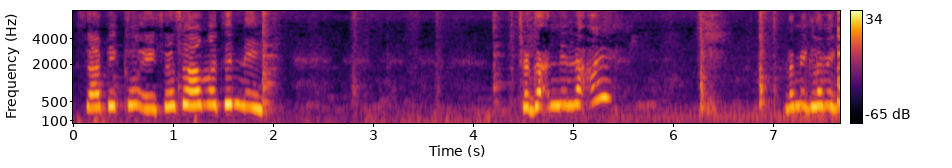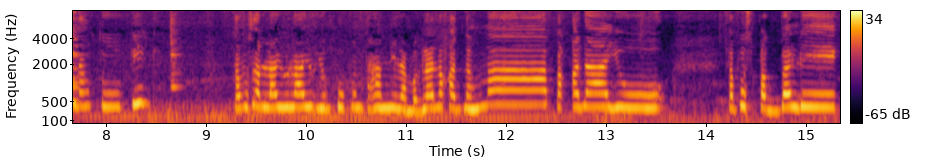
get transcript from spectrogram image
Sabi ko eh, sasama din eh. Tiyagaan nila ay. Lamig-lamig ng tubig. Tapos ang layo-layo yung pupuntahan nila. Maglalakad ng napakalayo. Tapos pagbalik,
